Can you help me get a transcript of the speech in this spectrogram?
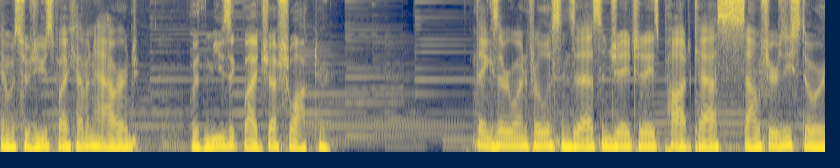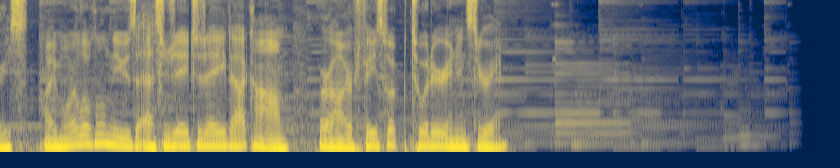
and was produced by Kevin Howard, with music by Jeff Schwachter. Thanks everyone for listening to S&J Today's podcast, South Jersey Stories. Find more local news at snjtoday.com or on our Facebook, Twitter, and Instagram.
